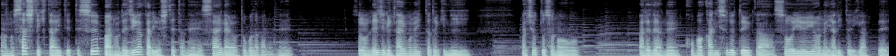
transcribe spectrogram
あの、刺してきた相手ってスーパーのレジ係をしてたね、冴えない男だからね。そのレジに買い物行った時に、まあ、ちょっとその、あれだよね、小馬鹿にするというか、そういうようなやりとりがあって、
